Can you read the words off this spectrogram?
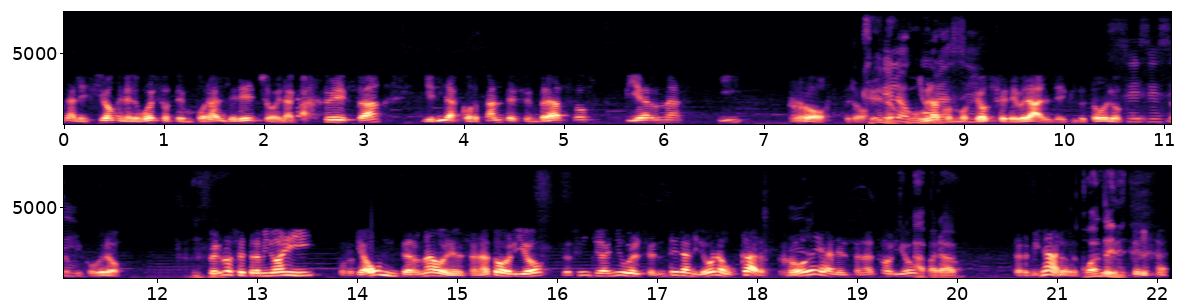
una lesión en el hueso temporal derecho de la cabeza y heridas cortantes en brazos, piernas y rostro. Qué, Qué locura. Y una conmoción cerebral de todo lo Sí, que, sí, sí. lo que cobró. Pero no se terminó ahí, porque aún internado en el sanatorio, los hinchas de Newell se enteran y lo van a buscar. Rodean el sanatorio Ah, para pero- terminar. ¿Cuánta eh, la-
